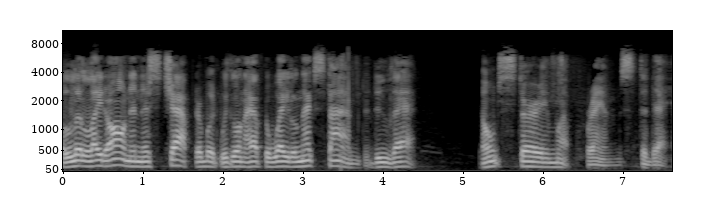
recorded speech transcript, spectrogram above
a little later on in this chapter, but we're going to have to wait till next time to do that. Don't stir him up, friends, today.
